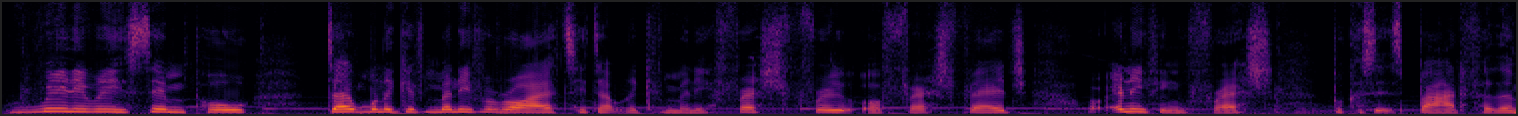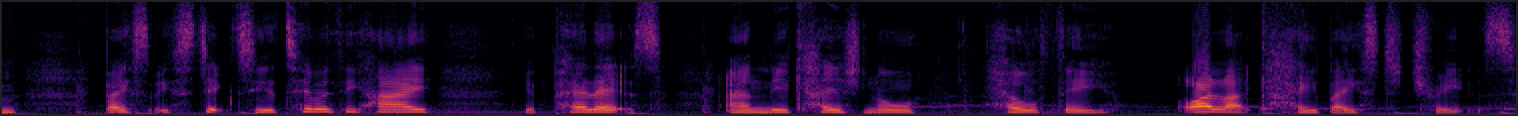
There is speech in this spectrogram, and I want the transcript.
really, really simple. Don't want to give them any variety, don't want to give them any fresh fruit or fresh veg or anything fresh because it's bad for them. Basically stick to your Timothy hay, your pellets and the occasional healthy I like hay-based treats.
